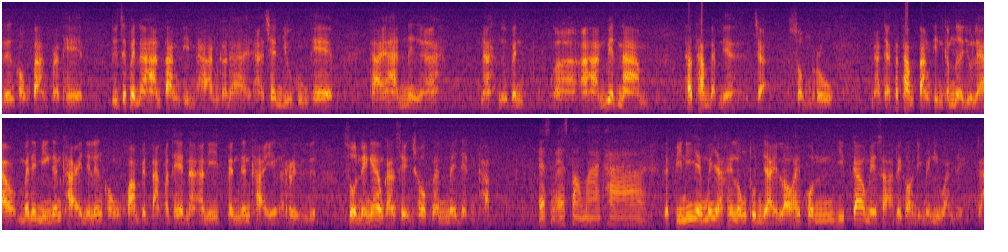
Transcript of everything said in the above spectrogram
เรื่องของต่างประเทศ หรือจะเป็นอาหารต่างถิ่นฐานก็ได้เช่นอยู่กรุงเทพขายอาหารเหนือนะหรือเป็นอาหารเวียดนาม ถ้าทำแบบนี้จะสมรูปนะแต่ถ้าทำต่างถิ่นกำเนิดอยู่แล้ว ไม่ได้มีเงื่อนไขในเรื่องของความเป็นต่างประเทศนะอันนี้เป็นเงื่อนไขหรือส่วนในแง่ของการเสี่ยงโชคนั้นไม่เด่นครับ SMS ต่อมาค่ะ แต่ปีนี้ยังไม่อยากให้ลงทุนใหญ่รอให้พ้น 29 เมษาไปก่อนอีกไม่กี่วันเองจ้ะ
